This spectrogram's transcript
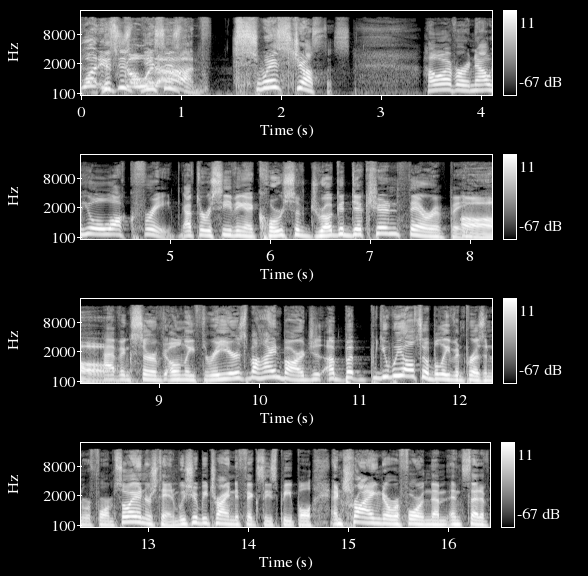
What is this going this on? Is Swiss justice. However, now he will walk free after receiving a course of drug addiction therapy. Oh. Having served only three years behind bars. Uh, but we also believe in prison reform, so I understand. We should be trying to fix these people and trying to reform them instead of.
